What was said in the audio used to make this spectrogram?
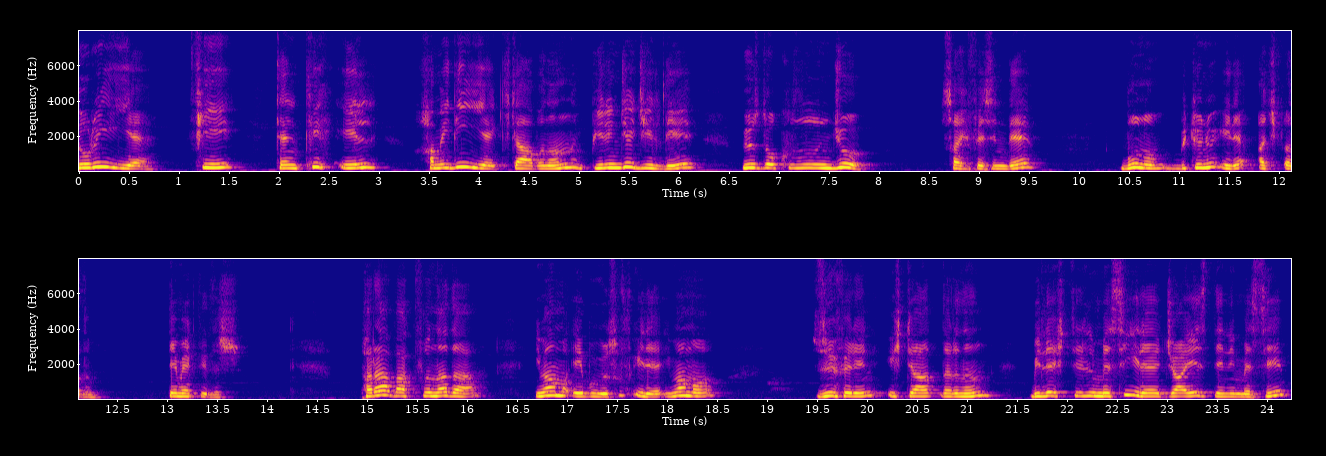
Duriye fi Tenkih il Hamidiye kitabının birinci cildi 109. sayfasında bunu bütünü ile açıkladım demektedir. Para vakfına da İmam Ebu Yusuf ile İmam Züfer'in iştihatlarının birleştirilmesi ile caiz denilmesi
